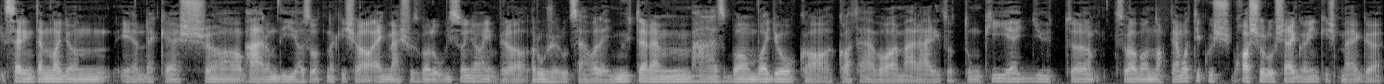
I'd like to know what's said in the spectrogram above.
Szerintem nagyon érdekes a három díjazottnak is a egymáshoz való viszonya. Én például a Rózsar utcával egy műteremházban vagyok, a Katával már állítottunk ki együtt, szóval vannak tematikus hasonlóságaink is, meg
